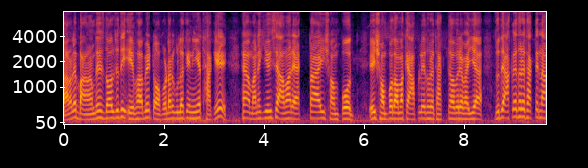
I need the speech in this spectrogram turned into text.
তাহলে বাংলাদেশ দল যদি এভাবে টপ অর্ডারগুলোকে নিয়ে থাকে হ্যাঁ মানে কি হয়েছে আমার একটাই সম্পদ, এই সম্পদ আমাকে আঁকড়ে ধরে থাকতে হবে রে ভাইয়া। যদি আঁকড়ে ধরে থাকতে না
